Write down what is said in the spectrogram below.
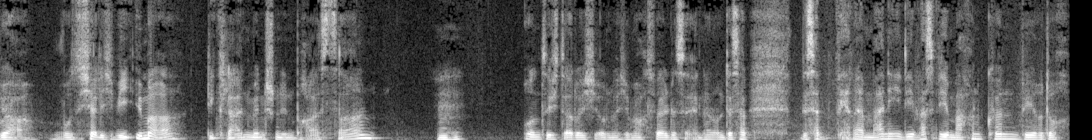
ja, wo sicherlich wie immer die kleinen Menschen den Preis zahlen. Mhm und sich dadurch irgendwelche Machtverhältnisse ändern. Und deshalb, deshalb wäre meine Idee, was wir machen können, wäre doch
